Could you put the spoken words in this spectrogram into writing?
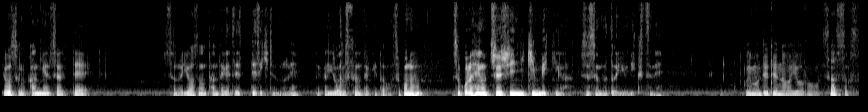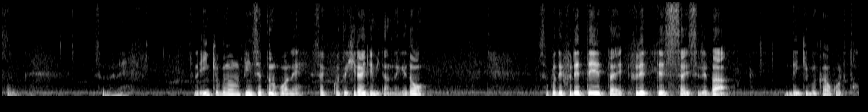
要素が還元されてその要素の単体が出出てきてるのね。だから色がつくんだけどそこのそこら辺を中心に金メッキが進むという理屈ね。これも出てるのが要素。そうそうそうそう。だね。その陰極能のピンセットの方はねさっきこと開いてみたんだけどそこで触れていたい触れてさえすれば電気分化が起こると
